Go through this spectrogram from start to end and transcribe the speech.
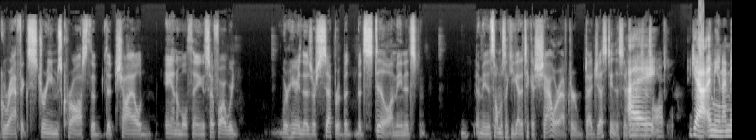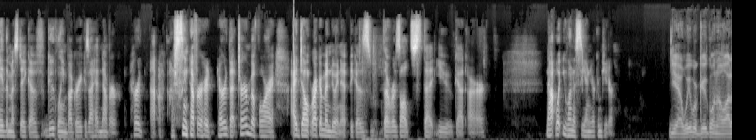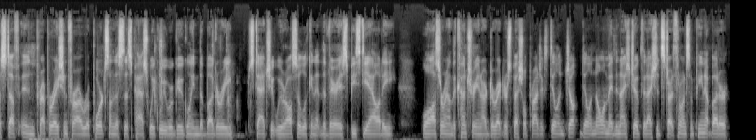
graphic streams cross the the child animal thing so far we we're hearing those are separate but but still i mean it's i mean it's almost like you got to take a shower after digesting this information it's I- awful Yeah, I mean, I made the mistake of Googling buggery because I had never heard, uh, honestly, never heard, heard that term before. I don't recommend doing it because the results that you get are not what you want to see on your computer. Yeah, we were Googling a lot of stuff in preparation for our reports on this this past week. We were Googling the buggery statute. We were also looking at the various bestiality laws around the country. And our director of special projects, Dylan, jo- Dylan Nolan, made the nice joke that I should start throwing some peanut butter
